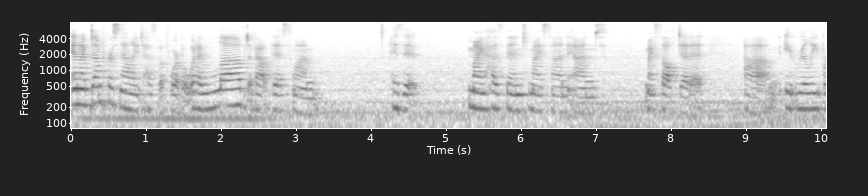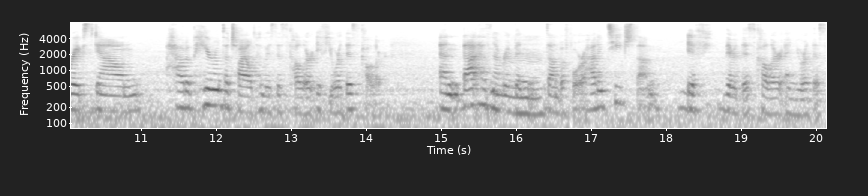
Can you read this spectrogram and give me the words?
And I've done personality tests before, but what I loved about this one is that my husband, my son, and myself did it. Um, it really breaks down how to parent a child who is this color if you're this color. And that has never been done before. How to teach them if they're this color and you're this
